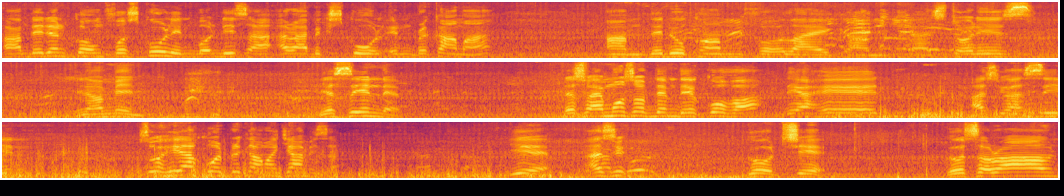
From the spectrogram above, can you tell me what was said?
um, they don't come for schooling, but these are Arabic school in Brikama. Um, they do come for like um, uh, studies. You know what I mean? You're seeing them. That's why most of them they cover their head, as you are seeing. So here called Brikama Jamisa. Yeah, as you goats, yeah. Goes around.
